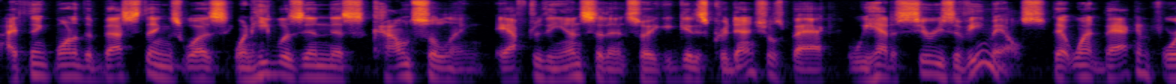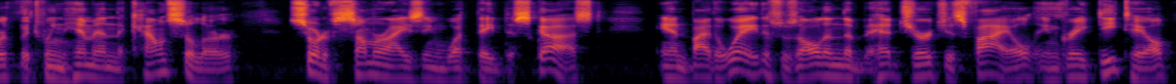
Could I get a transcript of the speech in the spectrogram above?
I think one of the best things was when he was in this counseling after the incident, so he could get his credentials back. We had a series of emails that went back and forth between him and the counselor, sort of summarizing what they discussed. And by the way, this was all in the head church's file in great detail.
